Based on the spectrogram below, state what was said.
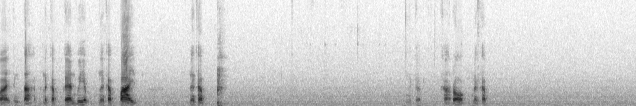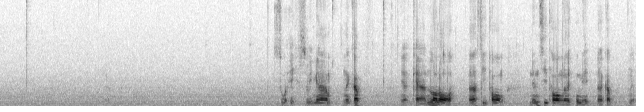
ป้ายต่างๆนะครับแกนเวฟนะครับป้ายนะครับนะครับขารอกนะครับ สวยสวยงามนะครับเนี่ยแขนรอๆนะสีทองเน้นสีทองเลยพวกนี้นะครับเนี่ย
